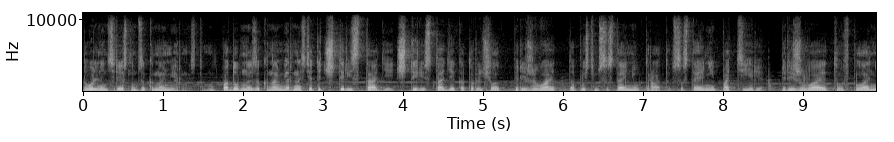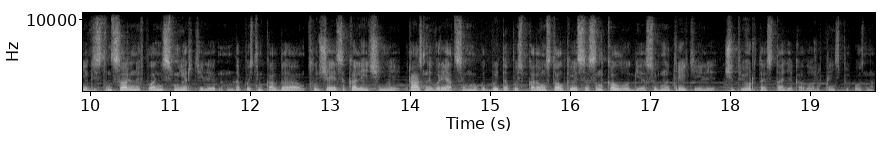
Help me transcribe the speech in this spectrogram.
довольно интересным закономерностям. Вот подобная закономерность – это четыре стадии. Четыре стадии, которые человек переживает, допустим, в состоянии утраты, в состоянии потери, переживает в плане экзистенциальной, в плане смерти, или, допустим, когда случается калечение. Разные вариации могут быть, допустим, когда он сталкивается с онкологией, особенно третья или четвертая стадия, когда уже, в принципе, поздно.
